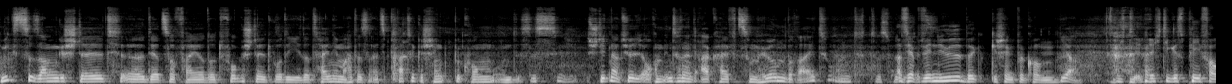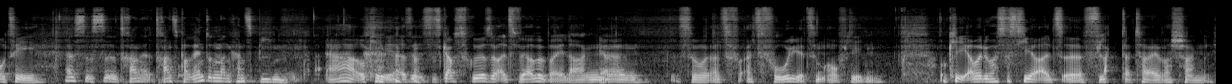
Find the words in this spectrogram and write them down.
Mix zusammengestellt, äh, der zur Feier dort vorgestellt wurde. Jeder Teilnehmer hat das als Platte geschenkt bekommen und es ist, steht natürlich auch im Internet Archive zum Hören bereit. Und das Also ihr habt Vinyl be- geschenkt bekommen. Ja, Richtig, richtiges PVC. es ist äh, tran transparent und man kann es biegen. Ah, okay. Also es, gab es früher so als Werbebeilagen, Ja. äh, so als, als Folie zum Auflegen. Okay, aber du hast es hier als äh, FLAC-Datei wahrscheinlich.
